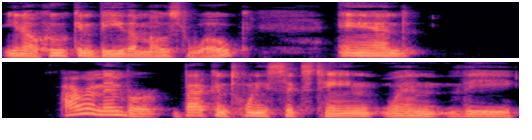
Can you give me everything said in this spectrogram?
you know, who can be the most woke. And I remember back in 2016 when the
